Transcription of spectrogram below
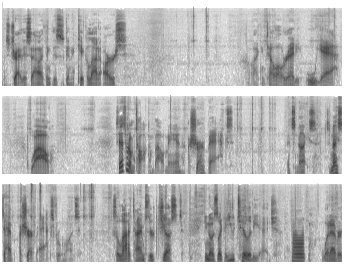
Let's try this out. I think this is going to kick a lot of arse. Oh, I can tell already. Oh, yeah. Wow. See, that's what I'm talking about, man. A sharp axe. That's nice. It's nice to have a sharp axe for once. So a lot of times they're just, you know, it's like a utility edge. Whatever.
